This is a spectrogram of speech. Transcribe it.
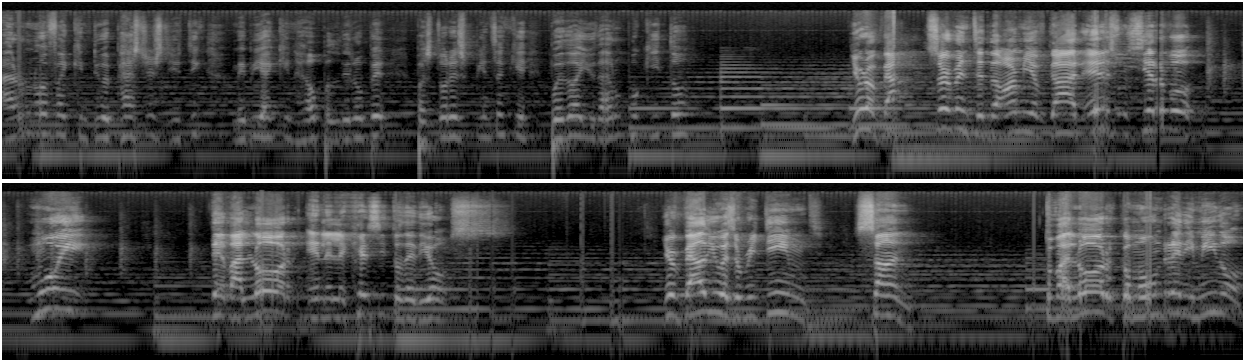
I don't know if I can do it, pastors. Do you think maybe I can help a little bit? Pastores, piensan que puedo ayudar un poquito. You're a servant in the army of God. Eres un siervo muy de valor en el ejército de Dios. Your value as a redeemed son. Tu valor como un redimido.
